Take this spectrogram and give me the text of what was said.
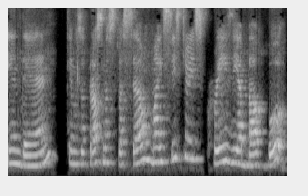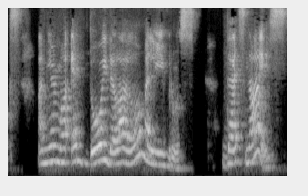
And then, temos a próxima situação. My sister is crazy about books. A minha irmã é doida, ela ama livros. That's nice.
